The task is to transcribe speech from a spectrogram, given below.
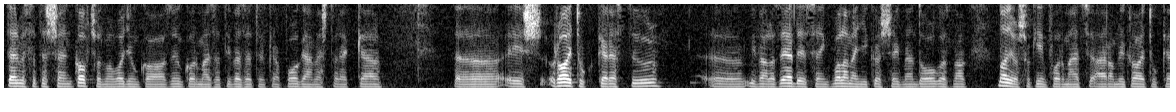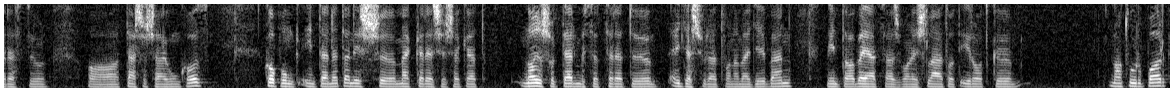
természetesen kapcsolatban vagyunk az önkormányzati vezetőkkel, polgármesterekkel, és rajtuk keresztül, mivel az erdészeink valamennyi községben dolgoznak, nagyon sok információ áramlik rajtuk keresztül a társaságunkhoz. Kapunk interneten is megkereséseket, nagyon sok természetszerető egyesület van a megyében, mint a bejátszásban is látott Irotkő Naturpark,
